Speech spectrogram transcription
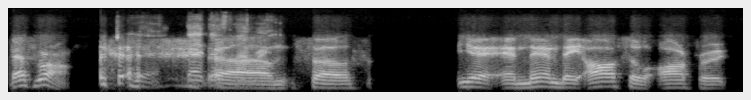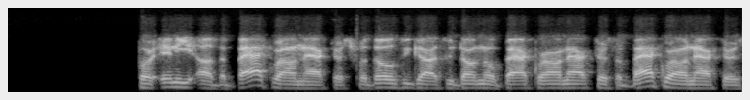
That's wrong. Yeah, that, that's not um. So, yeah, and then they also offered for any of the background actors. For those of you guys who don't know background actors, a background actors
